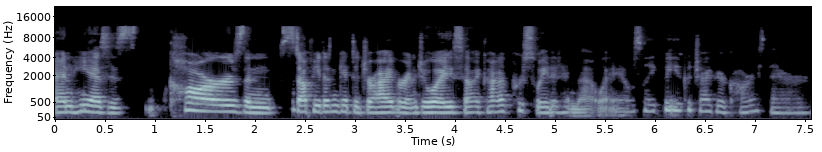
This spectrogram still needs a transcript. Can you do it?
and he has his cars and stuff he doesn't get to drive or enjoy. So I kind of persuaded him that way. I was like, but you could drive your cars there.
